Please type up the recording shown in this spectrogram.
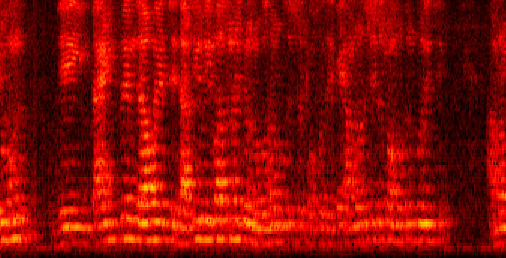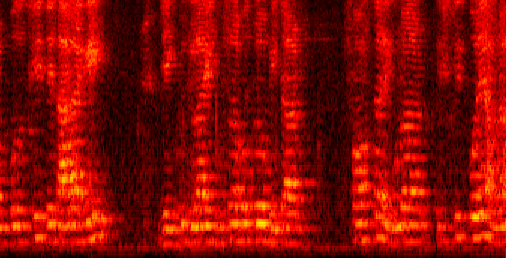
জুন যে টাইম ফ্রেম দেওয়া হয়েছে জাতীয় নির্বাচনের জন্য প্রধান উপদেষ্টার পক্ষ থেকে, আমরা তো সেটা সমর্থন করেছি। আমরা বলছি যে তার আগেই যে জুলাই ঘোষণাপত্র, বিচার সংস্কার এগুলা নিশ্চিত করে আমরা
